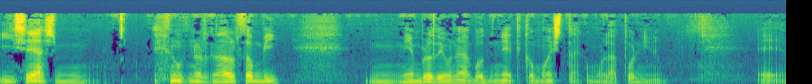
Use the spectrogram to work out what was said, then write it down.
y seas mm, un ordenador zombie mm, miembro de una botnet como esta, como la Pony, ¿no? Eh,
